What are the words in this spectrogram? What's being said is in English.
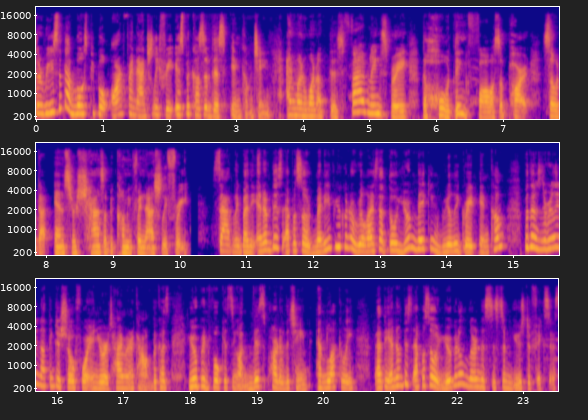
The reason that most people aren't financially free is because of this income chain. And when one of these five links break, the whole thing falls apart. So that ends your chance of becoming financially free. Sadly, by the end of this episode, many of you are going to realize that though you're making really great income, but there's really nothing to show for in your retirement account because you've been focusing on this part of the chain. And luckily, at the end of this episode, you're going to learn the system used to fix this.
